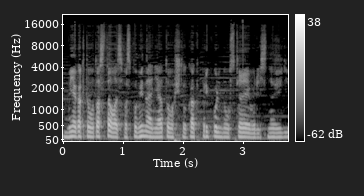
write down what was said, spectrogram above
У меня как-то вот осталось воспоминание о том, что как прикольно устраивались на жи-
